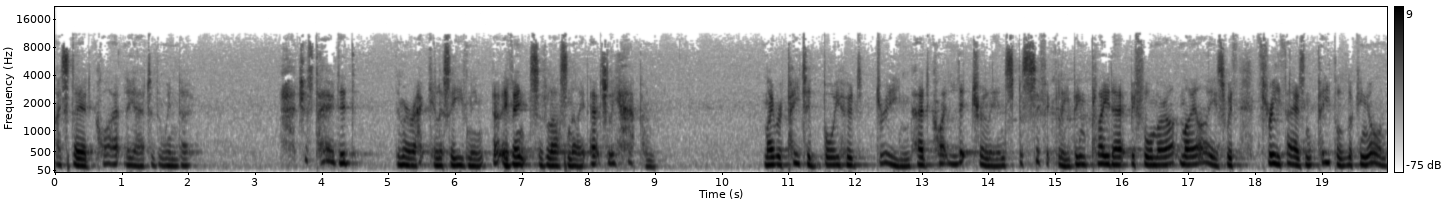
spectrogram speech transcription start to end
I stared quietly out of the window. Just how did the miraculous evening uh, events of last night actually happen. My repeated boyhood dream had quite literally and specifically been played out before my, my eyes with 3,000 people looking on.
